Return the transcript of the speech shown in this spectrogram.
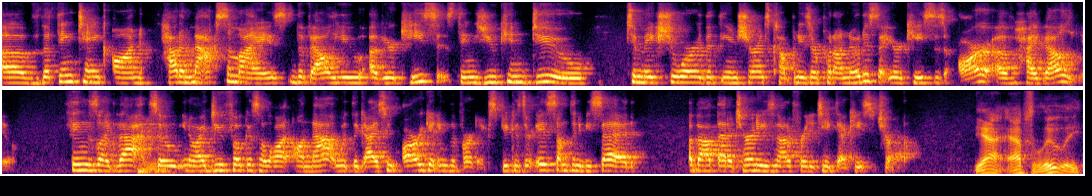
of the think tank on how to maximize the value of your cases, things you can do to make sure that the insurance companies are put on notice that your cases are of high value things like that. Mm-hmm. So, you know, I do focus a lot on that with the guys who are getting the verdicts because there is something to be said about that attorney who's not afraid to take that case to trial. Yeah, absolutely.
